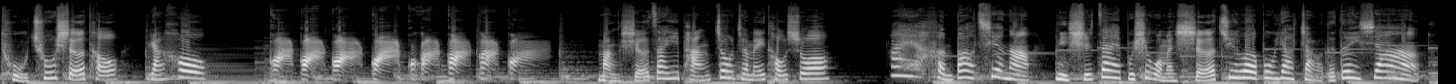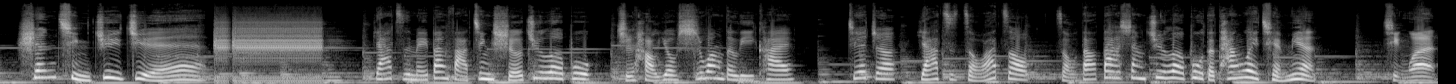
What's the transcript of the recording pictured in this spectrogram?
吐出舌头，然后呱呱呱呱呱呱呱呱呱。蟒蛇在一旁皱着眉头说：“哎呀，很抱歉呐，你实在不是我们蛇俱乐部要找的对象。”申请拒绝，鸭子没办法进蛇俱乐部，只好又失望地离开。接着，鸭子走啊走，走到大象俱乐部的摊位前面。请问，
